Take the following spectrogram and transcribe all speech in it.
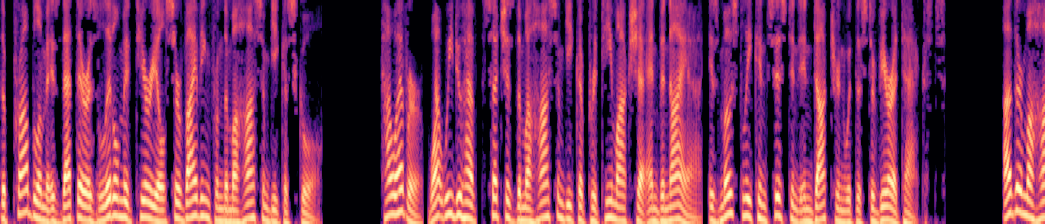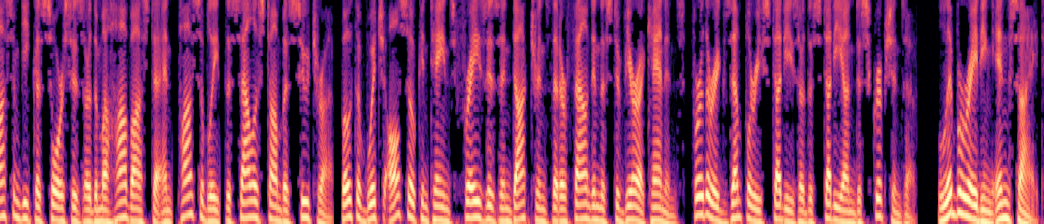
The problem is that there is little material surviving from the Mahasamgika school. However, what we do have, such as the Mahasamgika Pratimoksha and Vinaya, is mostly consistent in doctrine with the Sthavira texts. Other Mahasamgika sources are the Mahavastu and possibly the Salastamba Sutra, both of which also contains phrases and doctrines that are found in the Sthavira canons. Further exemplary studies are the study on descriptions of liberating insight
